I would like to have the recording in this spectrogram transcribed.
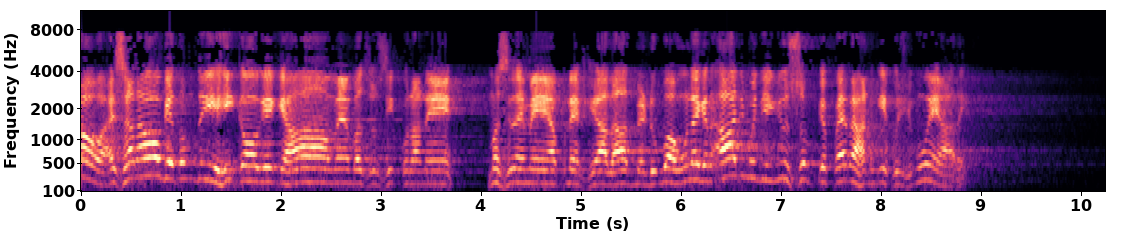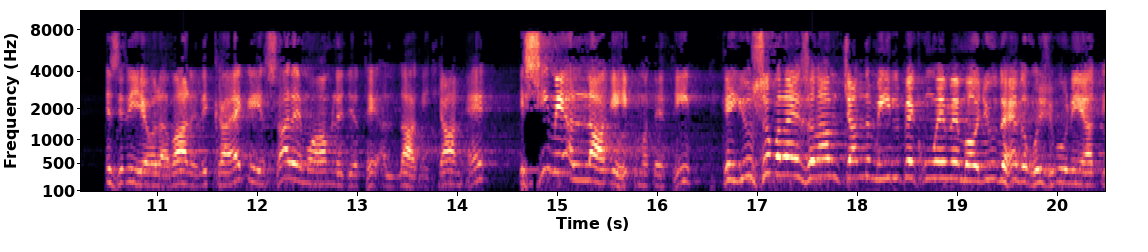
آؤ، ایسا نہ ہو کہ تم تو یہی کہو گے کہ ہاں میں بس اسی پرانے مسئلے میں اپنے خیالات میں ڈوبا ہوں، لیکن آج مجھے یوسف کے پیرہن کی خوشبوئیں آ رہی۔ اس لیے علماء نے لکھا ہے کہ یہ سارے معاملے جو تھے اللہ کی شان ہے اسی میں اللہ کی حکمتیں تھیں کہ یوسف علیہ السلام چند میل پہ کنویں میں موجود ہیں تو خوشبو نہیں آتی۔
